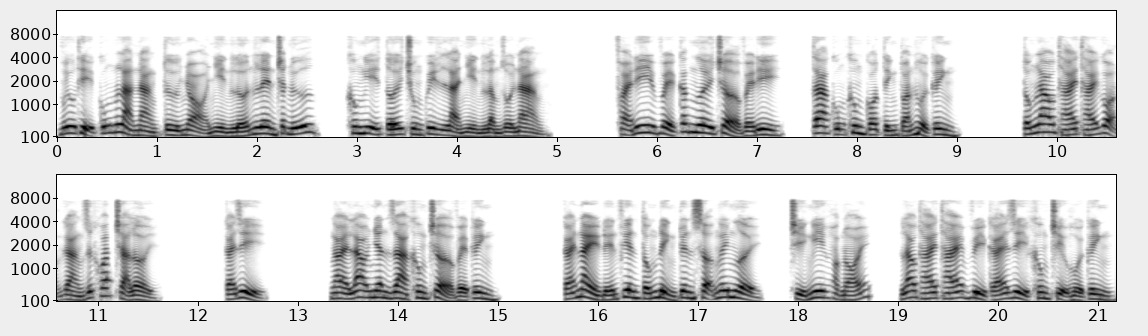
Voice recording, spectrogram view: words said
Vưu Thị cũng là nàng từ nhỏ nhìn lớn lên chất nữ, không nghĩ tới trung quy là nhìn lầm rồi nàng. Phải đi về các ngươi trở về đi, ta cũng không có tính toán hồi kinh. Tống Lao Thái Thái gọn gàng dứt khoát trả lời. Cái gì? Ngài Lao nhân ra không trở về kinh. Cái này đến phiên Tống Đỉnh Tuyên sợ ngây người, chỉ nghi hoặc nói, Lao Thái Thái vì cái gì không chịu hồi kinh,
